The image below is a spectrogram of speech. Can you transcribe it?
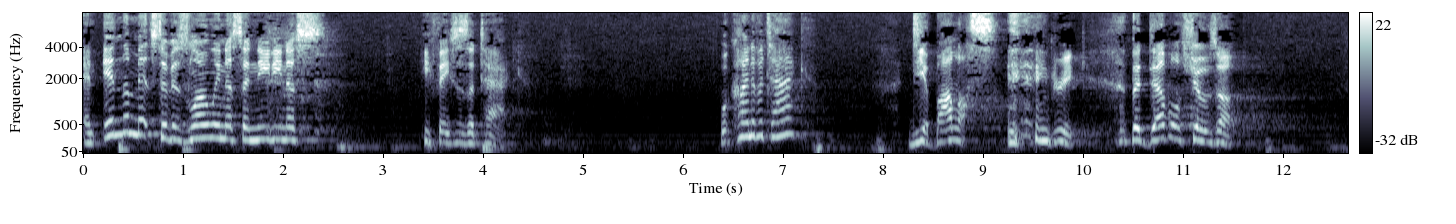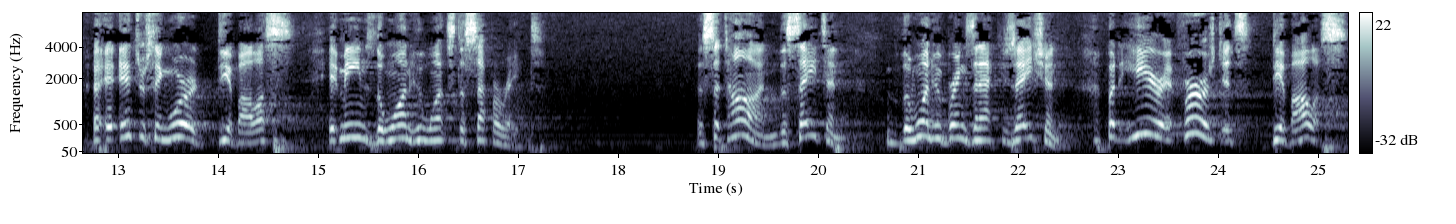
And in the midst of his loneliness and neediness, he faces attack. What kind of attack? Diabolos in Greek. The devil shows up. Interesting word, diabolos. It means the one who wants to separate. The Satan, the Satan, the one who brings an accusation. But here at first it's Diabolos,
